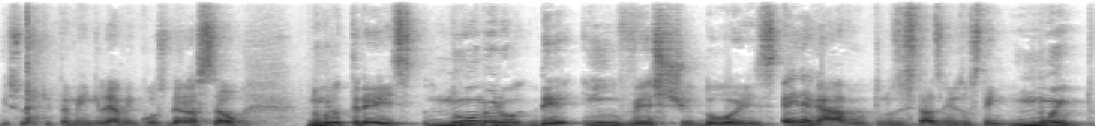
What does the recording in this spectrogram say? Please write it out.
isso aqui também leva em consideração. Número 3, número de investidores. É inegável que nos Estados Unidos você tem muito,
